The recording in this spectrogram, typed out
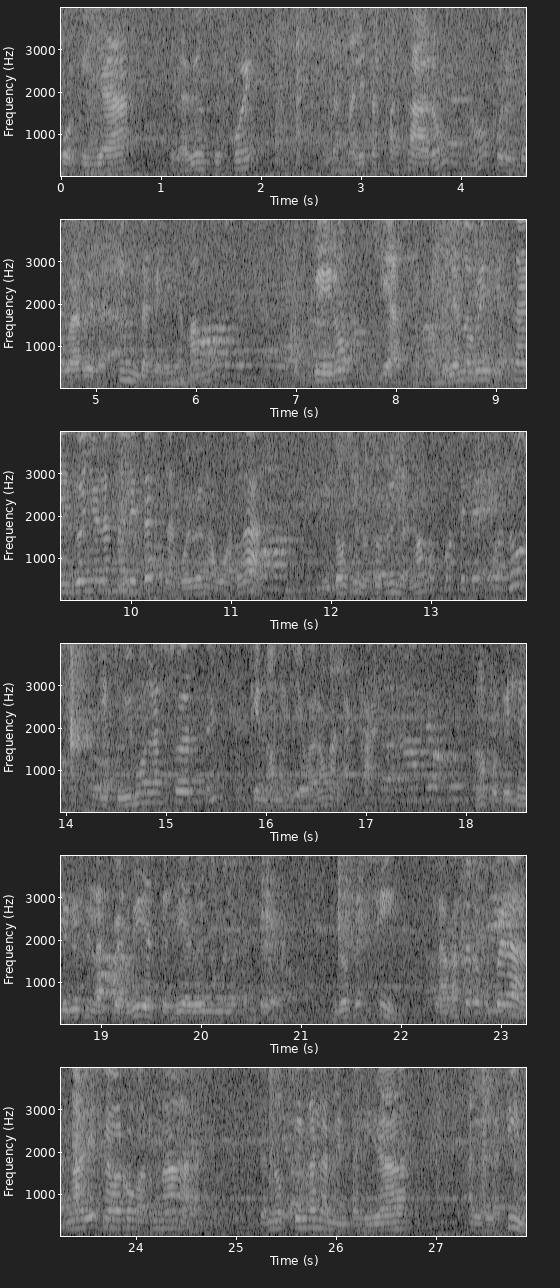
Porque ya el avión se fue, las maletas pasaron. Por el lugar de la cinta que le llamamos, pero ¿qué hacen? Cuando ya no ven que está el dueño de las maletas, las vuelven a guardar entonces nosotros llamamos por teléfono y tuvimos la suerte que nos las llevaron a la casa. ¿no? Porque hay gente que dice, las perdí hasta el día de hoy no me las entregan. Entonces sí, las vas a recuperar, nadie se va a robar nada. O sea, no tengas la mentalidad a la latina,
